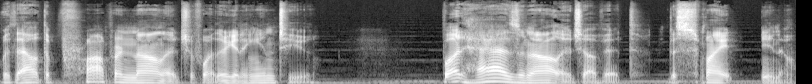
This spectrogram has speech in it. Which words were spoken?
without the proper knowledge of what they're getting into, but has knowledge of it, despite you know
